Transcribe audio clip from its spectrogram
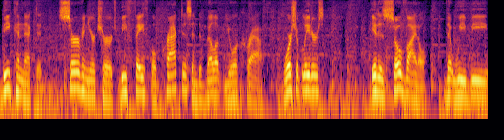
be connected. Serve in your church. Be faithful. Practice and develop your craft. Worship leaders, it is so vital that we be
